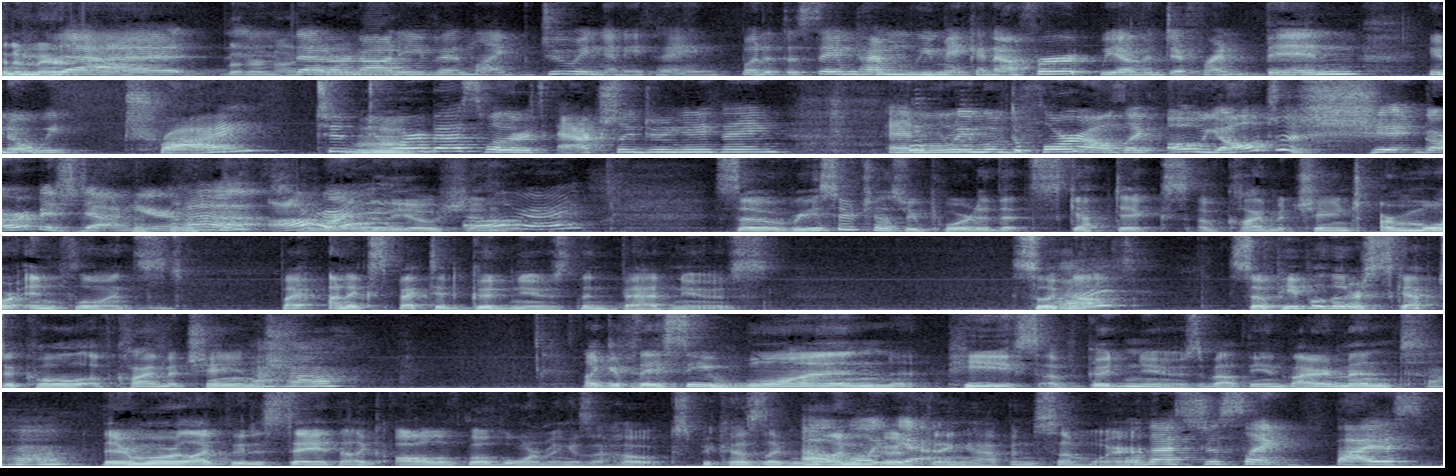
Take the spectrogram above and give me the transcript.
in America that that are not that are not even like doing anything. But at the same time we make an effort. We have a different bin. You know we try to Mm-hmm. do our best whether it's actually doing anything. And when we moved to Florida I was like oh y'all just shit garbage down here huh? All Right right. into the ocean. all right. So, research has reported that skeptics of climate change are more influenced by unexpected good news than bad news. So, like, not, so people that are skeptical of climate change, uh-huh like if they see one piece of good news about the environment, uh-huh they're more likely to say that like all of global warming is a hoax because like Oh, one well, good yeah. thing happened somewhere. well that's just like bias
